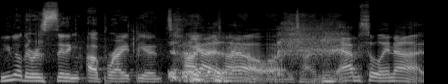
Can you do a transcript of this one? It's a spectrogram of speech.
You know they were sitting upright the entire Yeah, time. no. the time. Absolutely not.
